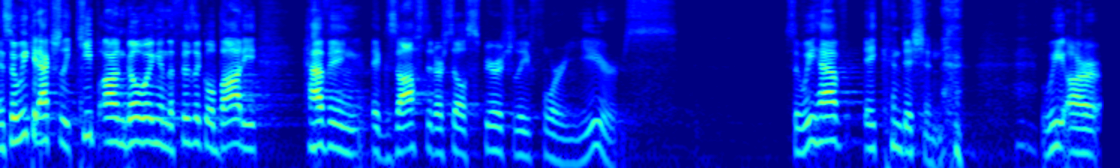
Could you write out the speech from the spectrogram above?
And so we could actually keep on going in the physical body, having exhausted ourselves spiritually for years. So we have a condition We are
